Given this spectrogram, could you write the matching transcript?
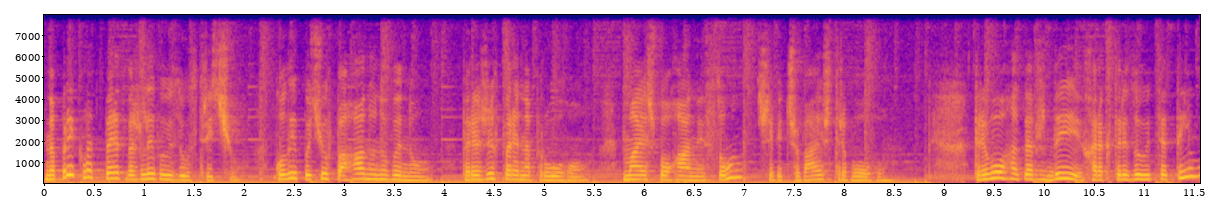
Наприклад, перед важливою зустріччю, коли почув погану новину, пережив перенапругу, маєш поганий сон чи відчуваєш тривогу. Тривога завжди характеризується тим,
